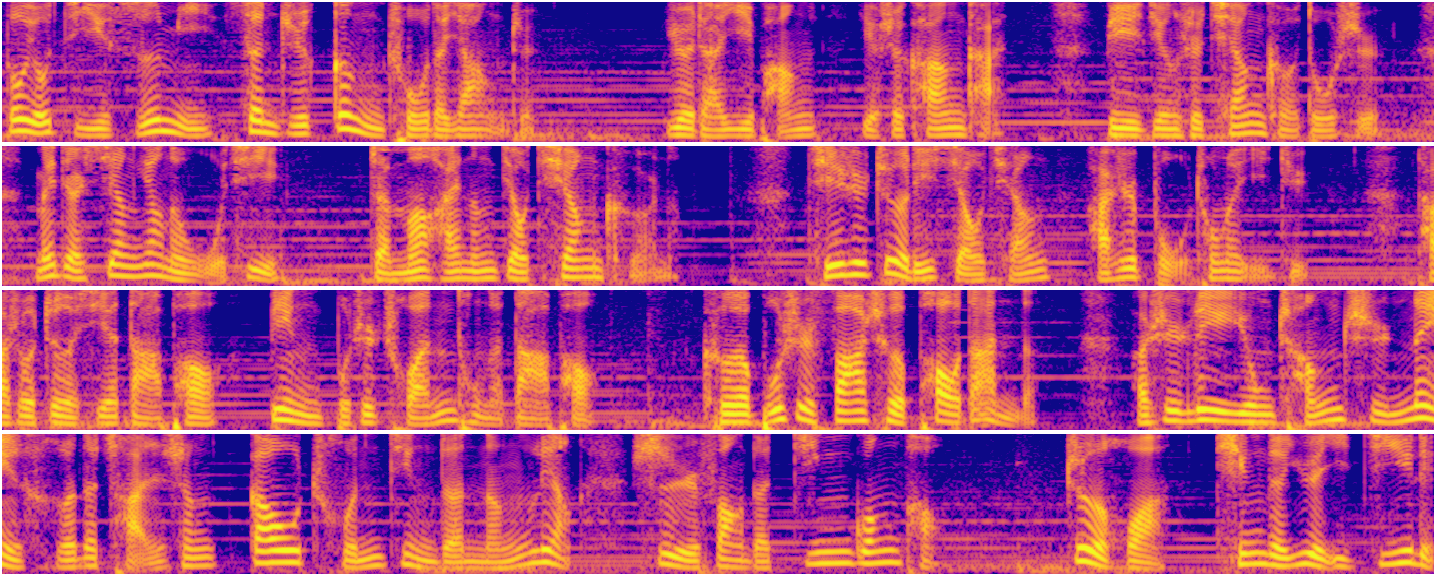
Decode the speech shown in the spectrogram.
都有几十米甚至更粗的样子。跃在一旁也是慷慨，毕竟是枪壳都市，没点像样的武器，怎么还能叫枪壳呢？其实这里小强还是补充了一句，他说这些大炮。并不是传统的大炮，可不是发射炮弹的，而是利用城市内核的产生高纯净的能量释放的金光炮。这话听得越一机灵，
